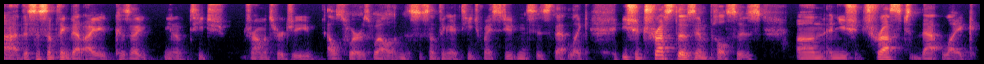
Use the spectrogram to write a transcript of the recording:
uh, this is something that i because i you know teach dramaturgy elsewhere as well. And this is something i teach my students is that like you should trust those impulses um, and you should trust that like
